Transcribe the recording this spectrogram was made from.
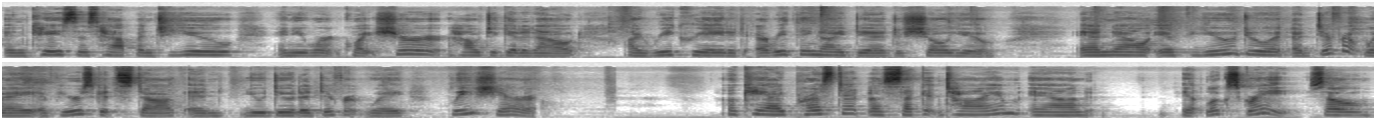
in case this happened to you and you weren't quite sure how to get it out, I recreated everything I did to show you. And now, if you do it a different way, if yours gets stuck and you do it a different way, please share it. Okay, I pressed it a second time and it looks great. So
